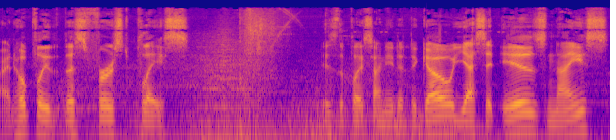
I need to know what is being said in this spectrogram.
All right, hopefully this first place is the place I needed to go. Yes, it is. Nice.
